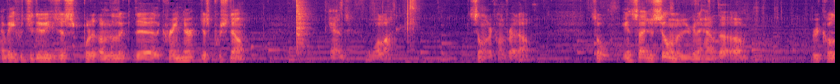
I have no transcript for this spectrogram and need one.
And basically what you do is you just put it under the, the, the crane here, just push it down. And voila, cylinder comes right out. So inside your cylinder you're going to have the um, recoil,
